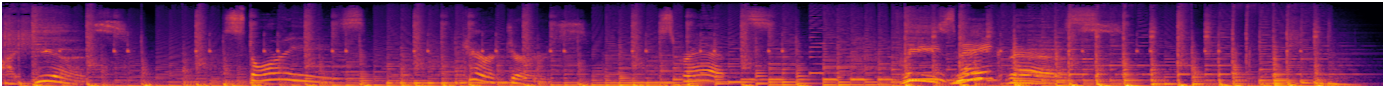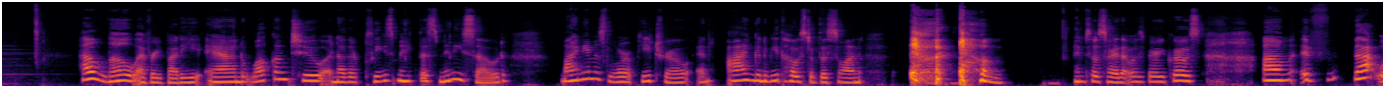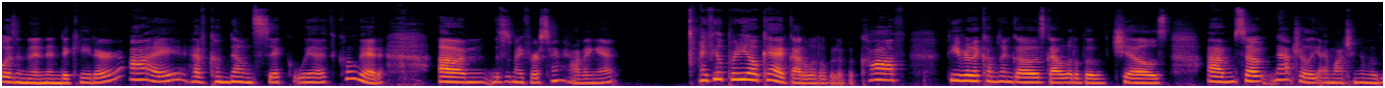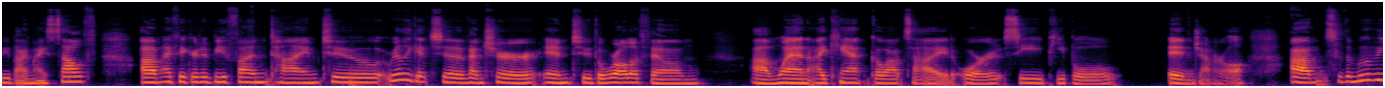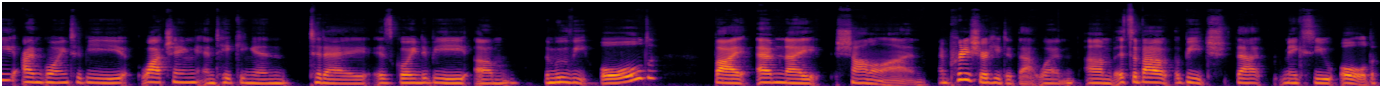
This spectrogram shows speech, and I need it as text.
Ideas, Stories, characters. scripts. Please make this. Hello, everybody, and welcome to another Please Make This Minisode. My name is Laura Petro, and I'm going to be the host of this one. Um, I'm so sorry, that was very gross. Um, if that wasn't an indicator, I have come down sick with COVID. Um, this is my first time having it. I feel pretty okay. I've got a little bit of a cough, fever that comes and goes, got a little bit of chills. Um, so naturally, I'm watching a movie by myself. Um, I figured it'd be a fun time to really get to venture into the world of film um, when I can't go outside or see people in general. Um, so the movie I'm going to be watching and taking in today is going to be um, the movie Old by M. Night Shyamalan. I'm pretty sure he did that one. Um, it's about a beach that makes you old.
